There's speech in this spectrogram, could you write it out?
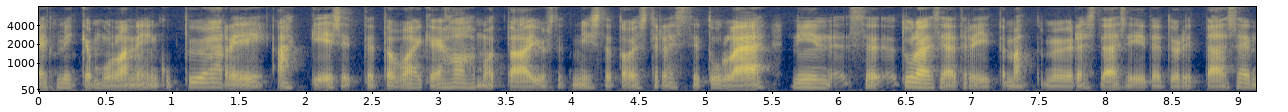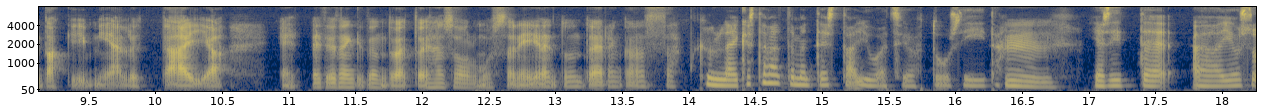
että mikä mulla niin kuin pyörii äkkiä sitten, että on vaikea hahmottaa just, että mistä toi stressi tulee, niin se tulee sieltä riittämättömyydestä ja siitä, että yrittää sen takia miellyttää ja että et jotenkin tuntuu, että on ihan solmussa niiden tunteiden kanssa. Kyllä, eikä sitä välttämättä edes tajua, että se johtuu siitä. Mm. Ja sitten jos,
